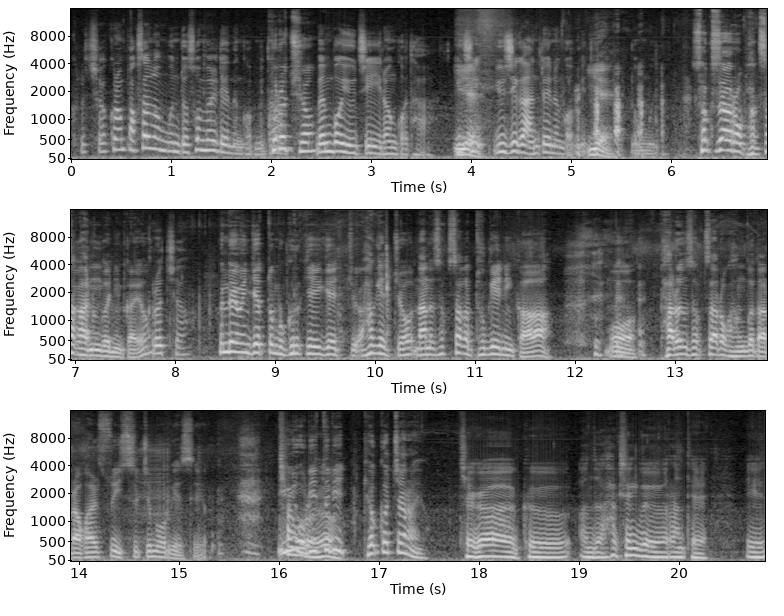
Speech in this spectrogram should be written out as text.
그렇죠. 그럼 박사 논문도 소멸되는 겁니다. 그렇죠. 멤버 유지 이런 거 다 유지, 예. 유지가 안 되는 겁니다. 예. 논문. 석사로 박사 가는 거니까요. 그렇죠. 근데 이제 또 뭐 그렇게 얘기했죠. 하겠죠. 나는 석사가 두 개니까 뭐 다른 석사로 간 거다라고 할 수 있을지 모르겠어요. 이미 참고로요. 우리들이 겪었잖아요. 제가 그 이제 학생들한테 이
